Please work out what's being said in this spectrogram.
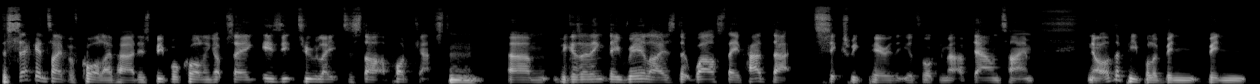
The second type of call I've had is people calling up saying, Is it too late to start a podcast? Mm. um, because I think they realize that whilst they've had that six week period that you're talking about of downtime, you know, other people have been been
